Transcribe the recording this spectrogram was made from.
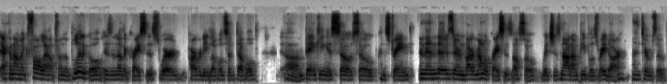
economic fallout from the political is another crisis where poverty levels have doubled um, banking is so so constrained and then there's the environmental crisis also which is not on people's radar in terms of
